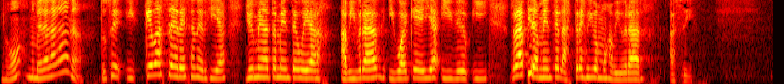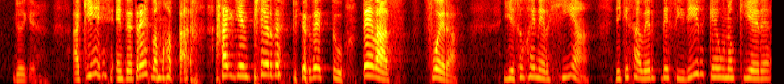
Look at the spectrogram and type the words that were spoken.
no, no me da la gana. Entonces, ¿y qué va a hacer esa energía? Yo inmediatamente voy a, vibrar igual que ella y, rápidamente las tres íbamos a vibrar así. Yo dije, aquí entre tres vamos a, alguien pierde, pierde tú, te vas fuera. Y eso es energía. Y hay que saber decidir qué uno quiere.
